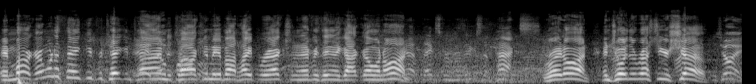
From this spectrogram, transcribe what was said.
And Mark, I want to thank you for taking time no to talk to me about HyperX and everything they got going on. Yeah, thanks for visiting some PAX. Right on. Enjoy the rest of your show. Enjoy.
